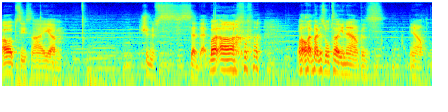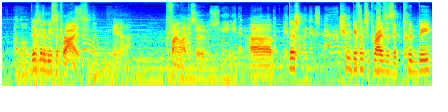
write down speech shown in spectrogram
Oopsies, I um shouldn't have said that, but uh, well, I might as well tell you now, because you know Hello, there's gonna be a surprise in uh the final episode. Uh, I'm in the middle there's of an experiment. two different surprises it could be.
